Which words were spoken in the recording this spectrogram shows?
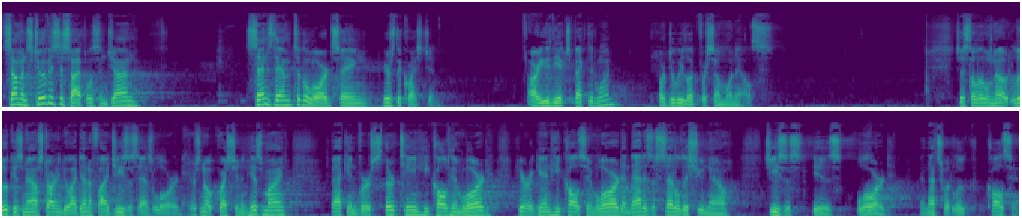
summons two of his disciples, and John sends them to the Lord saying, Here's the question Are you the expected one, or do we look for someone else? Just a little note Luke is now starting to identify Jesus as Lord. There's no question in his mind. Back in verse 13, he called him Lord. Here again, he calls him Lord, and that is a settled issue now. Jesus is Lord, and that's what Luke calls him.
